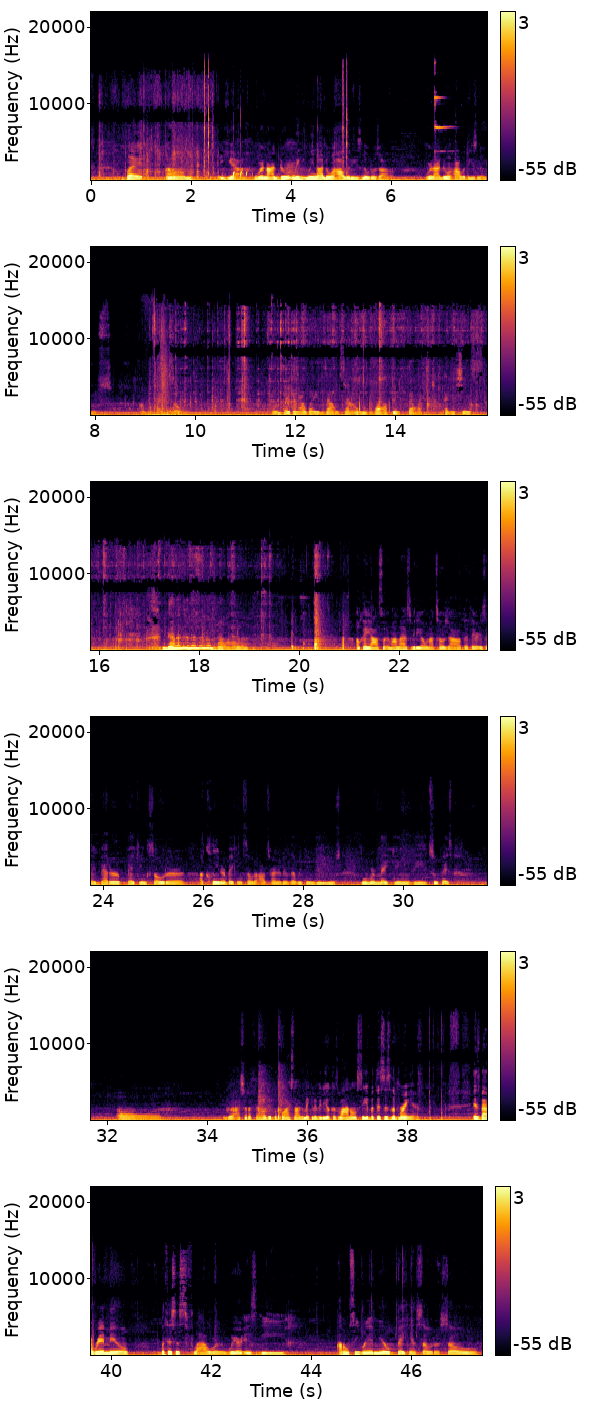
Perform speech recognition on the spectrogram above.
But um yeah, we're not doing we we not doing all of these noodles, y'all. We're not doing all of these noodles. Um, okay, so we're making our way downtown, walking fast, patience. No, no, no, no, no, no, no. Okay, y'all, so in my last video when I told y'all that there is a better baking soda, a cleaner baking soda alternative that we can use when we're making the toothpaste. Uh, girl, I should have found it before I started making the video because why I don't see it. But this is the brand. It's by Red Mill. But this is flour. Where is the... I don't see Red Mill baking soda, so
